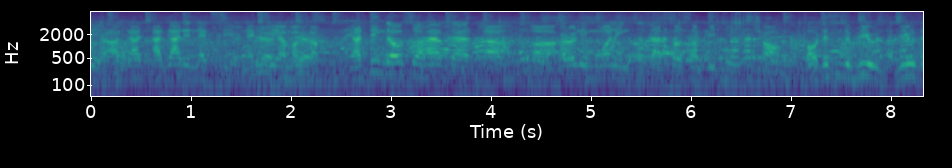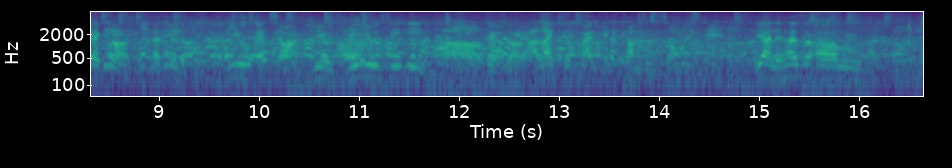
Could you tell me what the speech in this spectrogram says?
year. I got I got it next year. Next Yeah, year I'm gonna yeah. come. I think they also have that uh, uh, early morning because I saw some people chalk. Oh, this is the Vuze, Vuze XR. That's it. View XR. Vuze, V-U-Z-E. Oh, okay, XR. okay. I like the fact that it comes with its own stand. Yeah, and it has a um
